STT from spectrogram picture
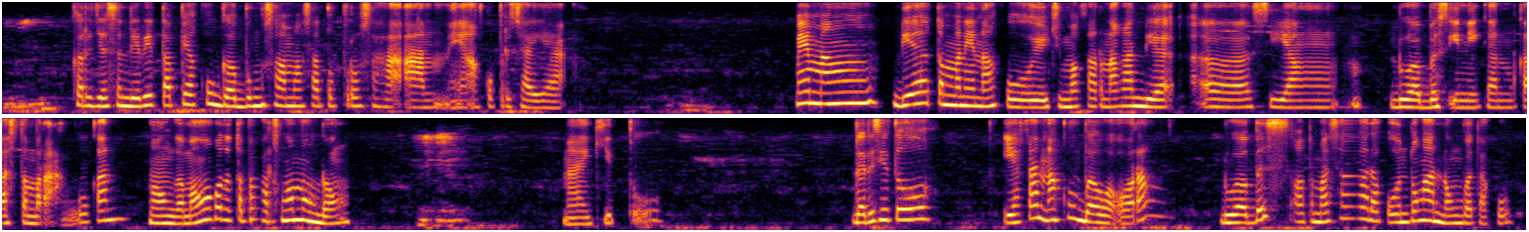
Hmm. Kerja sendiri tapi aku gabung sama satu perusahaan yang aku percaya. Memang dia temenin aku ya cuma karena kan dia uh, si yang dua bus ini kan customer aku kan mau nggak mau aku tetap harus ngomong dong. Hmm. Nah gitu. Dari situ ya kan aku bawa orang dua bus otomatis ada keuntungan dong buat aku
